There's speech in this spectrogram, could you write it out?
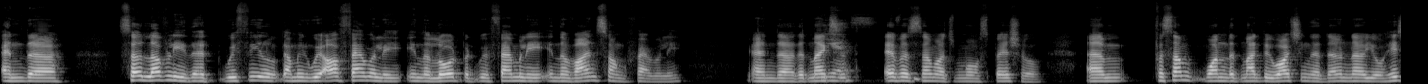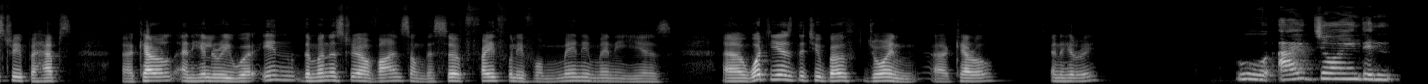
And uh, so lovely that we feel, I mean, we are family in the Lord, but we're family in the Vinesong family. And uh, that makes Yes. it ever so much more special. Um, for someone that might be watching that don't know your history, perhaps uh, Carol and Hillary were in the ministry of Vinesong. They served faithfully for many, many years. Uh, what years did you both join, uh, Carol and Hillary? Ooh, I joined in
